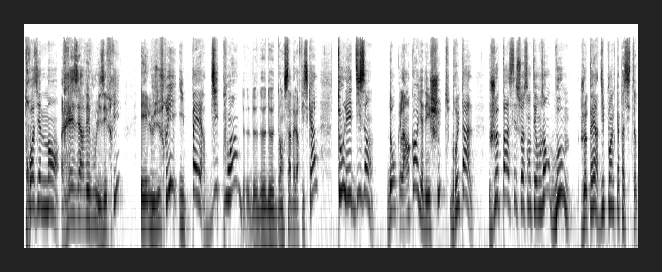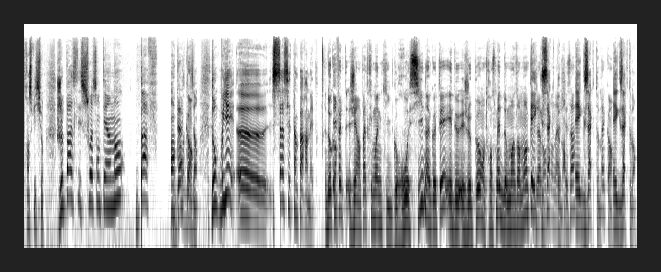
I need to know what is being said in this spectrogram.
Troisièmement, réservez-vous les effris. Et l'usufruit, il perd 10 points de, dans sa valeur fiscale tous les 10 ans. Donc là encore, il y a des chutes brutales. Je passe les 71 ans, boum, je perds 10 points de capacité de transmission. Je passe les 61 ans, baf, encore D'accord. 10 ans. Donc, vous voyez, euh, ça, c'est un paramètre. Donc en fait, j'ai un patrimoine qui grossit d'un côté et, de, et je peux en transmettre de moins en moins plus j'avance en âge, Exactement. ça? Exactement. Exactement.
